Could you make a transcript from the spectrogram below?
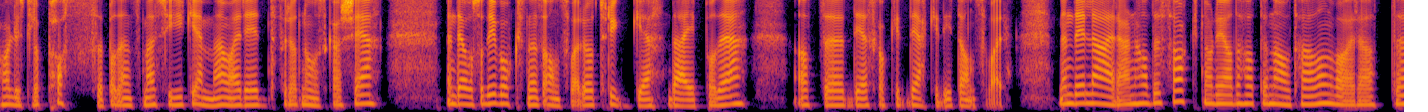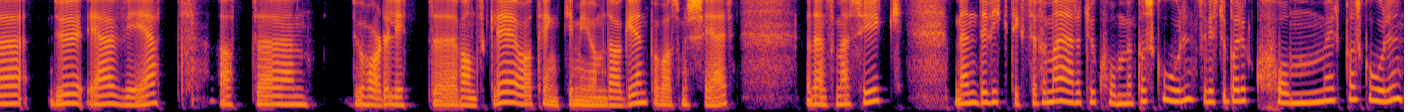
har lyst til å passe på den som er syk hjemme og er redd for at noe skal skje. Men det er også de voksnes ansvar å trygge deg på det. At eh, det, ikke, det, er ikke ditt ansvar. Men det læreren hadde sagt når de hadde hatt den avtalen, var at eh, du, jeg vet at uh, du har det litt vanskelig og tenker mye om dagen på hva som skjer med den som er syk, men det viktigste for meg er at du kommer på skolen. Så hvis du bare kommer på skolen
